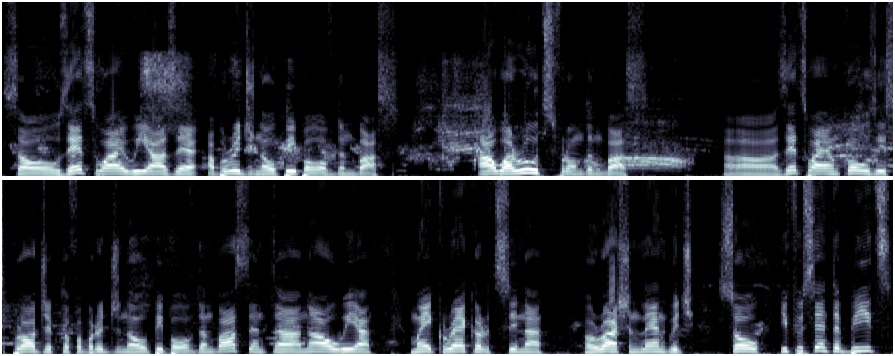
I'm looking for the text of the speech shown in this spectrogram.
so that's why we are the Aboriginal people of Donbass our roots from Donbass. Uh, that's why I'm call this project of Aboriginal people of Donbass, and uh, now we uh, make records in a, Russian language. So if you send a beats,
